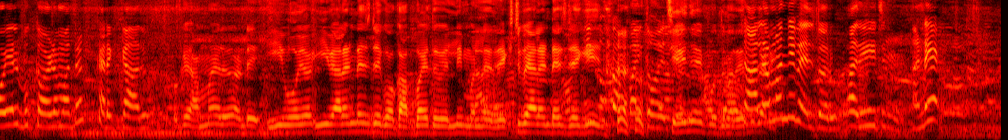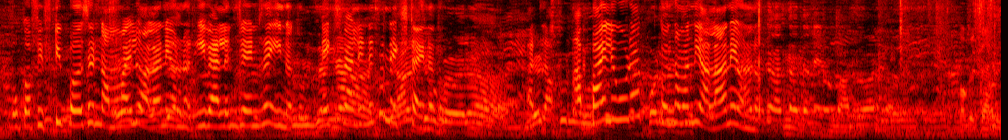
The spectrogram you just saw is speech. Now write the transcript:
ఓఎల్ బుక్ అవ్వడం మాత్రం కరెక్ట్ కాదు. ఓకే అమ్మాయిలు అంటే ఈ ఓయో ఈ వ్యాలంటైన్స్ డేకి ఒక అబ్బాయితో వెళ్ళి మళ్ళీ నెక్స్ట్ వ్యాలంటైన్స్ డేకి. చేంజ్ అయిపోతున్నారు. చాలా మంది వెళ్తారు. అది అంటే ఒక ఫిఫ్టీ పర్సెంట్ అమ్మాయిలు అలానే ఉన్నారు. ఈ వ్యాలంటైన్స్ ఈయనతో. నెక్స్ట్ వ్యాలంటైన్స్ నెక్స్ట్ అయినతో అట్లా. అబ్బాయిలు కూడా కొంతమంది అలానే ఉన్నారు. ఒకసారి.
